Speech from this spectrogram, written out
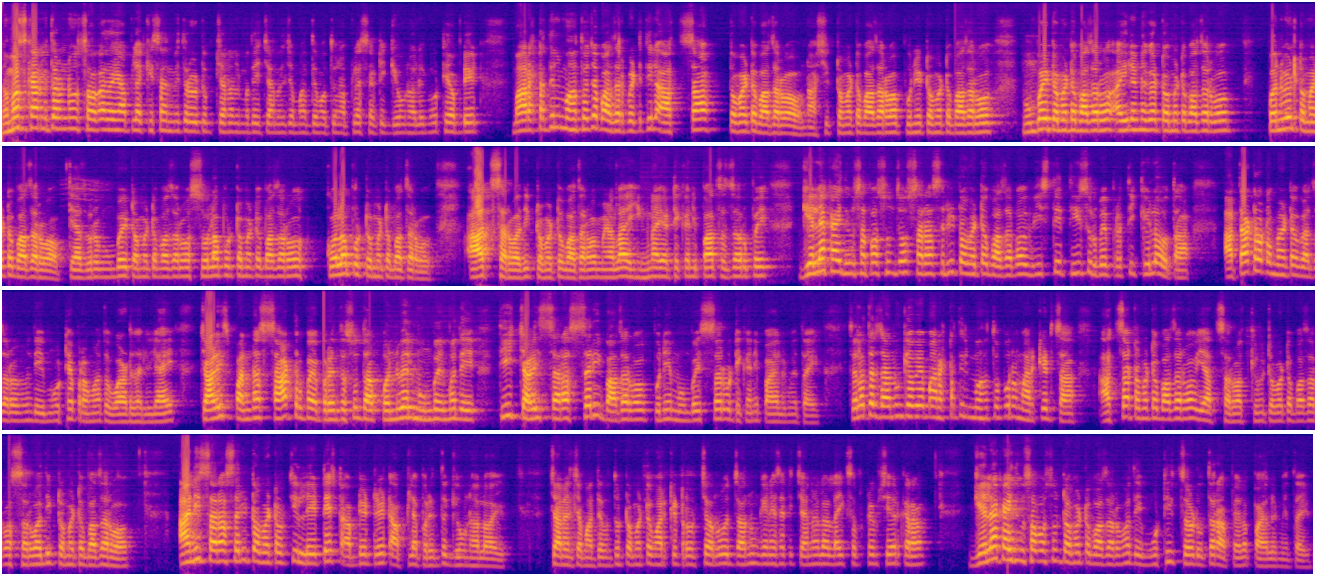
नमस्कार मित्रांनो स्वागत आहे आपल्या किसान मित्र युट्यूब चॅनलमध्ये चॅनलच्या माध्यमातून आपल्यासाठी घेऊन आले मोठी अपडेट महाराष्ट्रातील महत्त्वाच्या बाजारपेठेतील आजचा टोमॅटो बाजारभाव. नाशिक टोमॅटो बाजारभाव पुणे टोमॅटो बाजारभाव मुंबई टोमॅटो बाजारभाव अहिल्यानगर टोमॅटो बाजारभाव. पनवेल टोमॅटो बाजारभाव त्याचबरोबर मुंबई टोमॅटो बाजारभाव सोलापूर टोमॅटो बाजारभाव कोल्हापूर टोमॅटो बाजारभाव. आज सर्वाधिक टोमॅटो बाजारभाव मिळाला. आहे. हिंगणा या ठिकाणी पाच हजार रुपये. गेल्या काही दिवसापासून जो सरासरी टोमॅटो बाजारभाव वीस ते तीस रुपये प्रति किलो होता आता तो टोमॅटो बाजारामध्ये मोठ्या प्रमाणात वाढ झालेली आहे. चाळीस पन्नास साठ रुपयापर्यंत सुद्धा पनवेल मुंबईमध्ये तीस चाळीस सरासरी बाजारभाव पुणे मुंबई सर्व ठिकाणी पाहायला मिळत आहे. चला तर जाणून घेऊया महाराष्ट्रातील महत्त्वपूर्ण मार्केटचा. आजचा टोमॅटो बाजारभाव यात सर्वात कमी टोमॅटो बाजारभाव सर्वाधिक टोमॅटो बाजारभाव आणि सरासरी टोमॅटोची लेटेस्ट अपडेट रेट आपल्यापर्यंत घेऊन आलो आहे. चॅनलच्या माध्यमातून टोमॅटो मार्केट रोजच्या रोज जाणून घेण्यासाठी चॅनलला लाईक सबस्क्राईब शेअर करा. गेल्या काही दिवसापासून टोमॅटो बाजारामध्ये मोठी चढ उतार आपल्याला पाहायला मिळत आहे.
